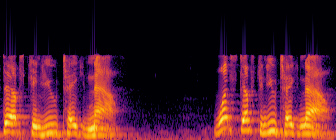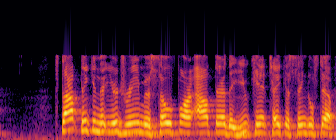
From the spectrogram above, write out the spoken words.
steps can you take now? What steps can you take now? Stop thinking that your dream is so far out there that you can't take a single step.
